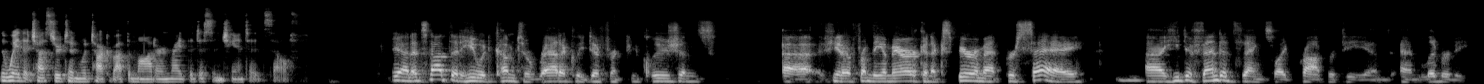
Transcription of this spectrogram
the way that Chesterton would talk about the modern, right? The disenchanted self. Yeah, and it's not that he would come to radically different conclusions, uh, you know, from the American experiment per se. Mm-hmm. Uh, he defended things like property and and liberty,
